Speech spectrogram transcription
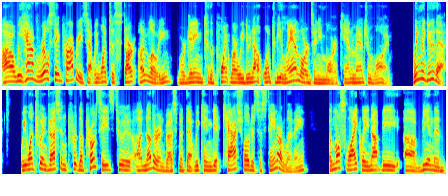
Uh, we have real estate properties that we want to start unloading. We're getting to the point where we do not want to be landlords anymore. Can't imagine why. When we do that, we want to invest in pr- the proceeds to another investment that we can get cash flow to sustain our living, but most likely not be uh, being the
